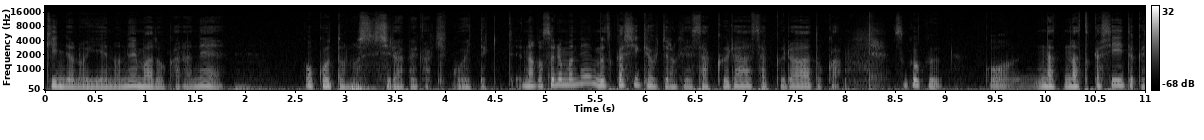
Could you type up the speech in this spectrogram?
近所の家のね窓からねおことの調べが聞こえてきてなんかそれもね難しい曲じゃなくて「桜桜」とかすごくこう懐かしいとか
